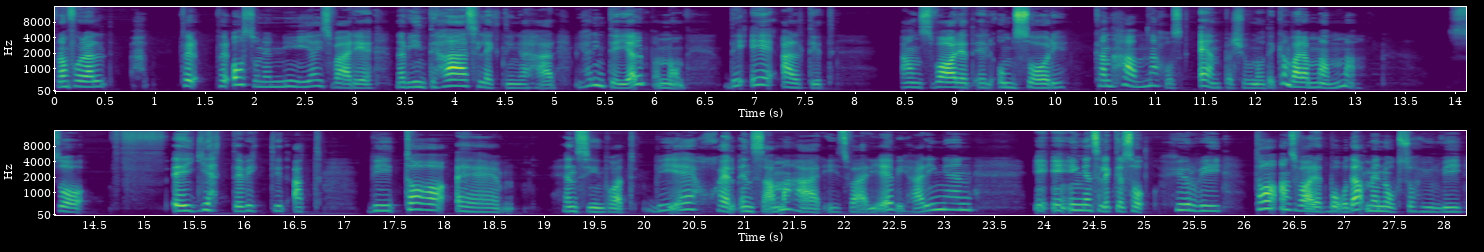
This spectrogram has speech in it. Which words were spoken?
Framförallt för, för oss som är nya i Sverige, när vi inte har släktingar här, vi har inte hjälp av någon. Det är alltid ansvaret eller omsorg kan hamna hos en person och det kan vara mamma. Så det är jätteviktigt att vi tar eh, hänsyn på att vi är själv ensamma här i Sverige. Vi har ingen, ingen släkting. Så hur vi tar ansvaret båda men också hur vi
